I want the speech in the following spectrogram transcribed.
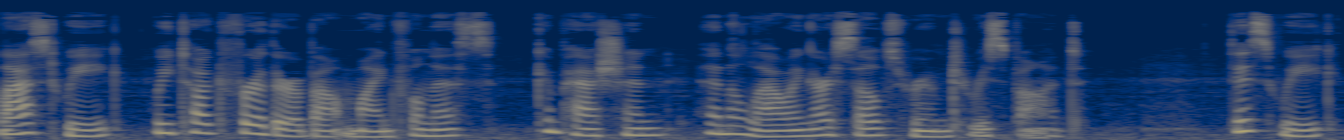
Last week, we talked further about mindfulness, compassion, and allowing ourselves room to respond. This week,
